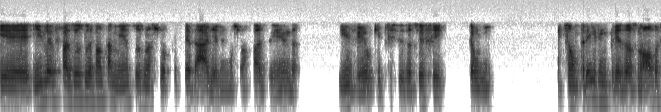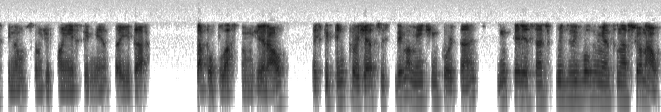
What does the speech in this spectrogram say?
e, e, fazer os levantamentos na sua propriedade, ali na sua fazenda, e ver o que precisa ser feito. Três empresas novas que não são de conhecimento aí da, da população geral, mas que têm projetos extremamente importantes e interessantes para o desenvolvimento nacional.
